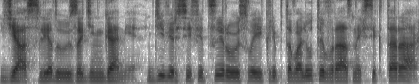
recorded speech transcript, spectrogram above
Я следую за деньгами, диверсифицирую свои криптовалюты в разных секторах.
